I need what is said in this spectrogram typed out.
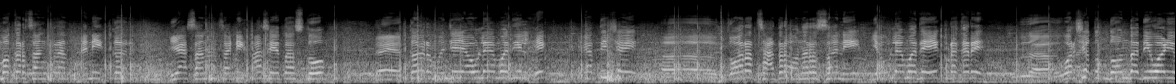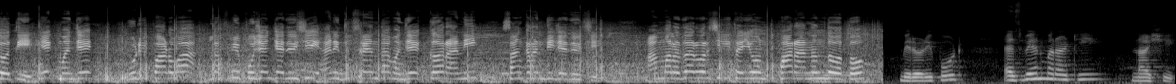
मकर संक्रांत आणि कर. या सणांसाठी खास येत असतो. कर म्हणजे येवल्यामधील एक अतिशय जोरात साजरा होणारा सण आहे. येवल्यामध्ये एक प्रकारे वर्षातून दोनदा दिवाळी होती. एक म्हणजे गुढीपाडवा लक्ष्मीपूजनच्या दिवशी आणि दुसऱ्यांदा म्हणजे कर आणि संक्रांतीच्या दिवशी. आम्हाला दरवर्षी इथं येऊन फार आनंद होतो. Bureau report S B N Marathi Nashik.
